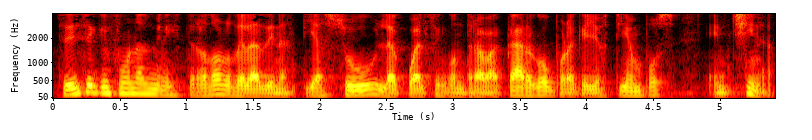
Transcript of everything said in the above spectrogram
Se dice que fue un administrador de la dinastía Su, la cual se encontraba a cargo por aquellos tiempos en China,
